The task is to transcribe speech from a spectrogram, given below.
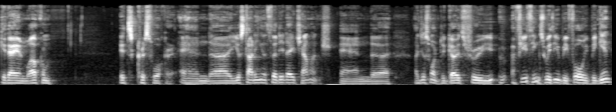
G'day and welcome. It's Chris Walker, and uh, you're starting a 30 day challenge. And uh, I just wanted to go through a few things with you before we begin.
